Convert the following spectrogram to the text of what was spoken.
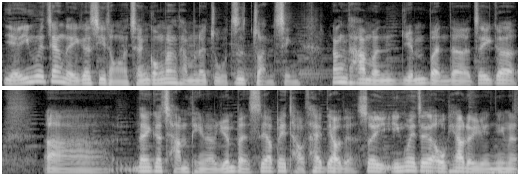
也因为这样的一个系统啊，成功让他们的组织转型，让他们原本的这个。啊，那个产品呢，原本是要被淘汰掉的，所以因为这个 OKR 的原因呢，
